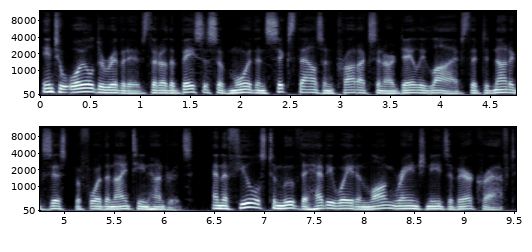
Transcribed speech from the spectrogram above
into oil derivatives that are the basis of more than 6,000 products in our daily lives that did not exist before the 1900s, and the fuels to move the heavyweight and long range needs of aircraft,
